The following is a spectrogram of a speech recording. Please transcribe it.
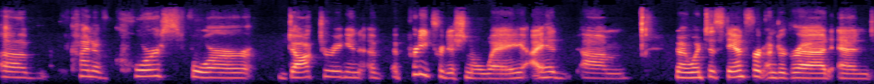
a kind of course for doctoring in a, a pretty traditional way. I had, um, you know, I went to Stanford undergrad and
